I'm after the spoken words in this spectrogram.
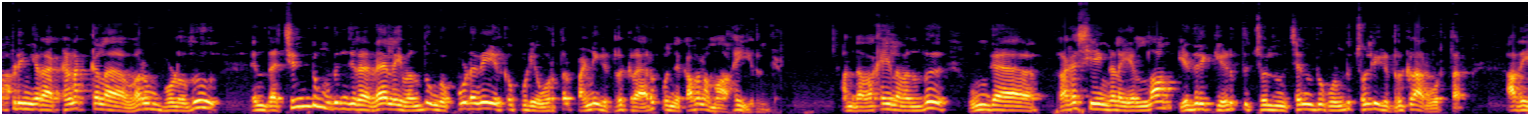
அப்படிங்கிற கணக்கில் வரும் பொழுது இந்த சிண்டு முடிஞ்சிற வேலை வந்து உங்கள் கூடவே இருக்கக்கூடிய ஒருத்தர் பண்ணிக்கிட்டு இருக்கிறாரு. கொஞ்சம் கவனமாக இருங்க அந்த வகையில் வந்து உங்கள் ரகசியங்களை எல்லாம் எதிரிக்கு எடுத்து சொல் சென்று கொண்டு சொல்லிக்கிட்டு இருக்கிறார் ஒருத்தர். அதை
